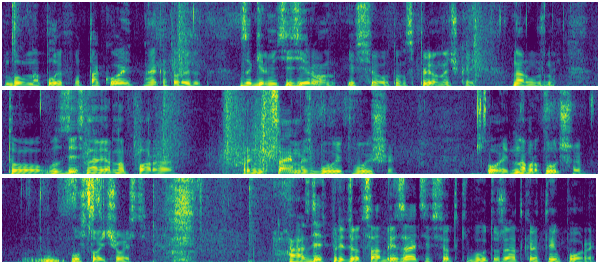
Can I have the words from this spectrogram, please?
был наплыв вот такой, да, который загерметизирован, и все, вот он с пленочкой наружной, то вот здесь, наверное, пара проницаемость будет выше. Ой, наоборот, лучше устойчивость. А здесь придется обрезать, и все-таки будут уже открытые поры.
